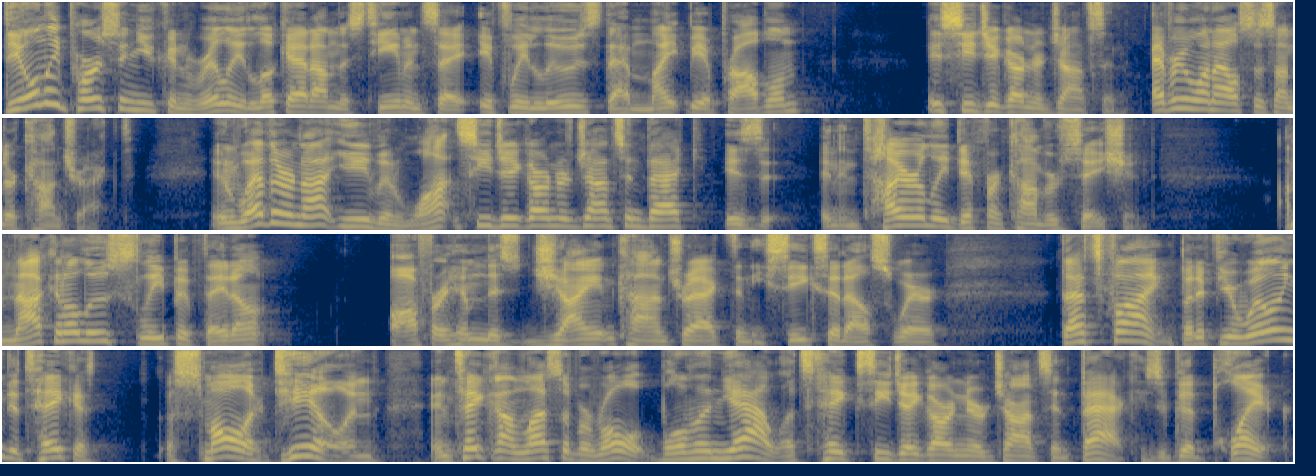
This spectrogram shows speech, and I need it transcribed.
the only person you can really look at on this team and say, if we lose, that might be a problem, is CJ Gardner Johnson. Everyone else is under contract. And whether or not you even want CJ Gardner Johnson back is an entirely different conversation. I'm not going to lose sleep if they don't offer him this giant contract and he seeks it elsewhere. That's fine. But if you're willing to take a, a smaller deal and, and take on less of a role, well, then yeah, let's take CJ Gardner Johnson back. He's a good player.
